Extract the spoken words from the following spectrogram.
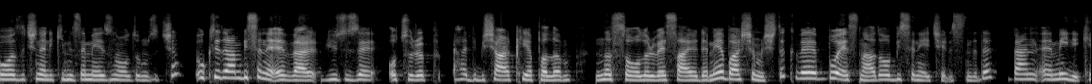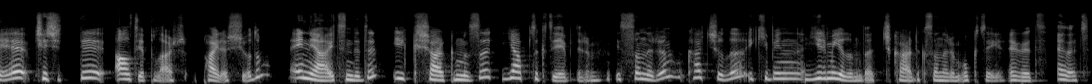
Boğaziçi'nden ikimiz de mezun olduğumuz için. Ukde'den bir sene evvel yüz yüze oturup hadi bir şarkı yapalım, nasıl olur vesaire demeye başlamıştık. Ve bu esnada o bir sene içerisinde de ben Melike'ye çeşitli altyapılar paylaşıyordum. En nihayetinde de ilk şarkımızı yaptık diyebilirim. E, sanırım kaç yılı? 2020 yılında çıkardık sanırım Ukte'yi. Evet. Evet.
